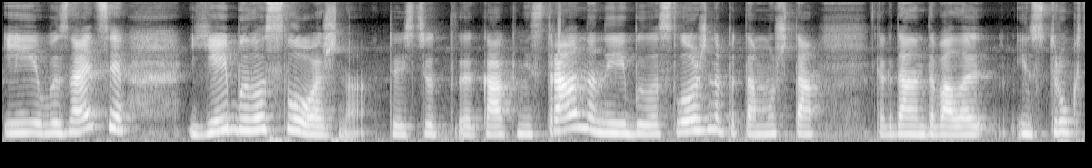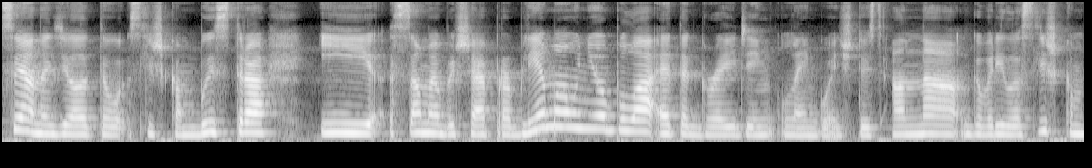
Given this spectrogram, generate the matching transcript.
и вы знаете, ей было сложно, то есть вот как ни странно, но ей было сложно, потому что когда она давала инструкции, она делала это слишком быстро, и самая большая проблема у нее была это grading language, то есть она говорила слишком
